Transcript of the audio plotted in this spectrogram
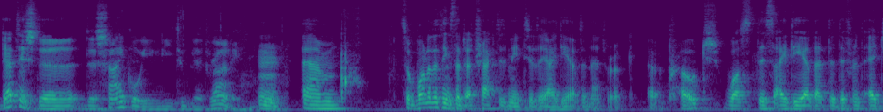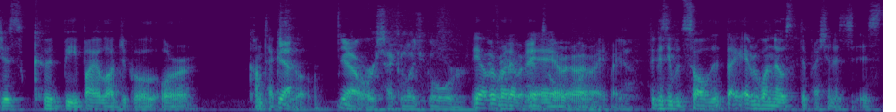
That is the, the cycle you need to get running. Um, so one of the things that attracted me to the idea of the network approach was this idea that the different edges could be biological or contextual. Yeah, or psychological or Yeah, or whatever. Yeah, yeah, right, right, right. yeah. Because it would solve it. Like everyone knows that depression is, is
